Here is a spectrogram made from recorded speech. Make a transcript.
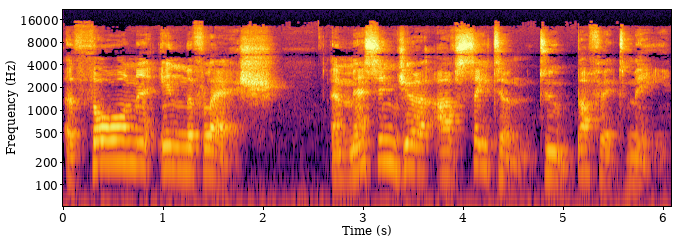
a thorn in the flesh, a messenger of Satan to buffet me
